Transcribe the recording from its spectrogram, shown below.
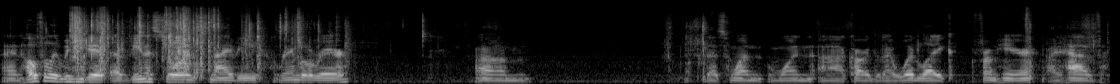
And hopefully we can get a Venusaur and Snivy Rainbow Rare. Um, that's one one uh, card that I would like from here. I have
